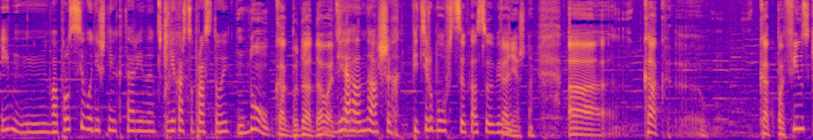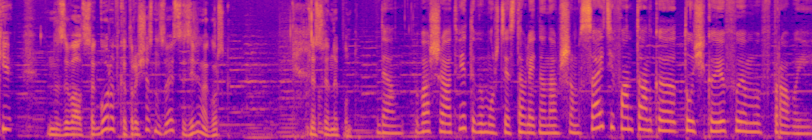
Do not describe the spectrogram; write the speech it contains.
И вопрос сегодняшней викторины, мне кажется, простой. Ну, как бы, да, давайте. Для наших петербуржцев особенно. Конечно. А, как, э, как по-фински назывался город, который сейчас называется Зеленогорск? Населенный пункт. Да, ваши ответы вы можете оставлять на нашем сайте фонтанка.фм. В правой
